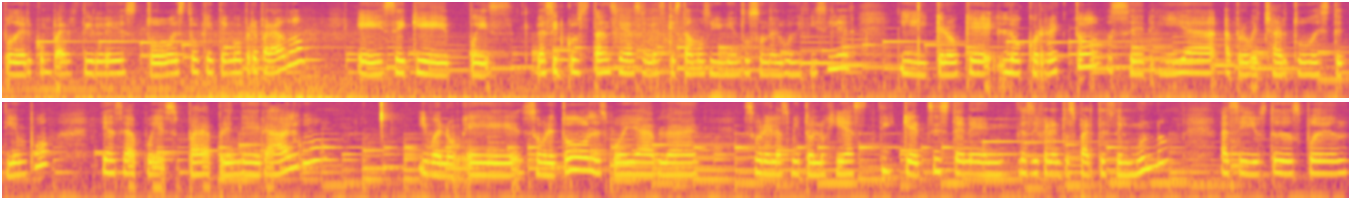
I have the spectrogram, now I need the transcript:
poder compartirles todo esto que tengo preparado. sé que pues las circunstancias en las que estamos viviendo son algo difíciles y creo que lo correcto sería aprovechar todo este tiempo, ya sea pues para aprender algo y bueno, eh, sobre todo les voy a hablar sobre las mitologías que existen en las diferentes partes del mundo, así ustedes pueden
